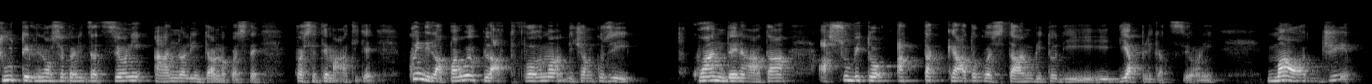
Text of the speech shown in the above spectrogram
tutte le nostre organizzazioni hanno all'interno queste, queste tematiche. Quindi la Power Platform, diciamo così, quando è nata, ha subito attaccato quest'ambito di, di applicazioni. Ma oggi,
